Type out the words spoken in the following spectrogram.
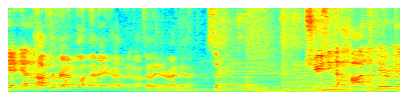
Yeah, now the After round one, that ain't happening, I'll tell you right now. So, choosing the hardest area.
